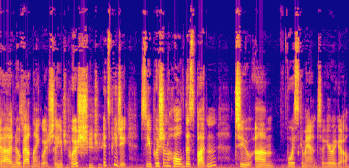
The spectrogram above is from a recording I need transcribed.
uh, no bad language. So PG. you push, PG. it's PG. So you push and hold this button to um, voice command. So here we go.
